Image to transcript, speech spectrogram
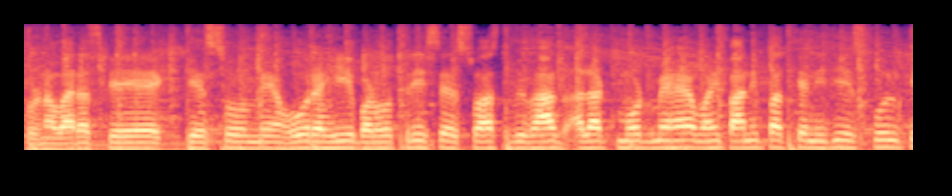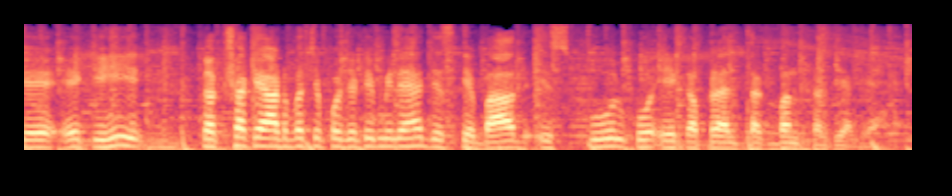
कोरोना वायरस के केसों में हो रही बढ़ोतरी से स्वास्थ्य विभाग अलर्ट मोड में है। वहीं पानीपत के निजी स्कूल के एक ही कक्षा के आठ बच्चे पॉजिटिव मिले हैं, जिसके बाद स्कूल को एक अप्रैल तक बंद कर दिया गया है।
